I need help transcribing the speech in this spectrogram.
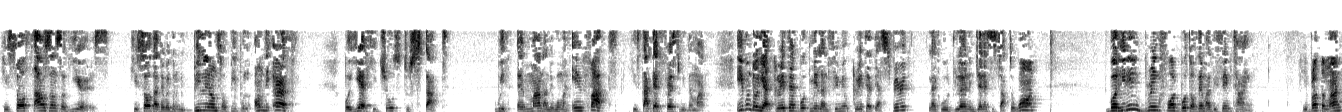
He saw thousands of years he saw that there were going to be billions of people on the earth. But yet he chose to start with a man and a woman. In fact, he started first with the man. Even though he had created both male and female, created their spirit, like we would learn in Genesis chapter 1, but he didn't bring forth both of them at the same time. He brought the man,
